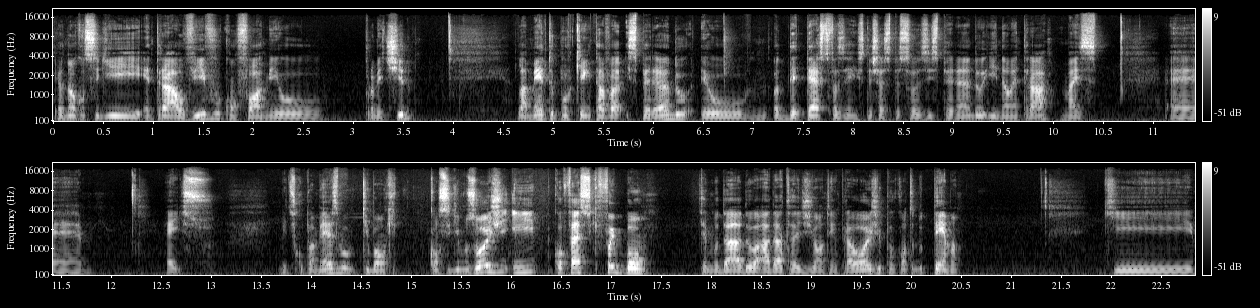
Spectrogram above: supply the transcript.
eu não consegui entrar ao vivo conforme o prometido. Lamento por quem estava esperando. Eu, eu, detesto fazer isso, deixar as pessoas esperando e não entrar, mas é, é isso. Me desculpa mesmo. Que bom que conseguimos hoje e confesso que foi bom ter mudado a data de ontem para hoje por conta do tema. Que.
